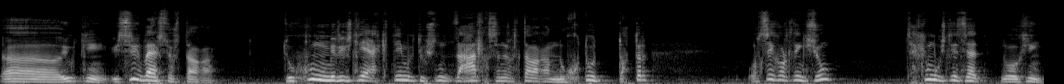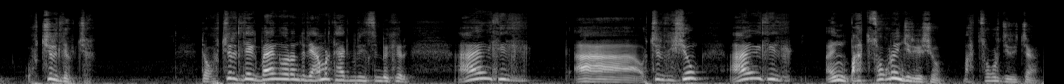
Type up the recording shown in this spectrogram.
юу гэдгийг эсрэг байр суурьтай байгаа. Зөвхөн мэрэгжлийн академик төвшөнд заалгах сонирхолтой байгаа нөхдүүд дотор улсын хурлын гишүүн цахим хөгжлийн сайд нөгөө хин учрал явчих. Тэгээ учрал яг байнгын орон дээр ямар тайлбар хийсэн бэ гэхээр англи хэл а учрал гişүн англи хэл энэ бат сугрын жиргээ шүү. Бат сугар жиргэж байгаа.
